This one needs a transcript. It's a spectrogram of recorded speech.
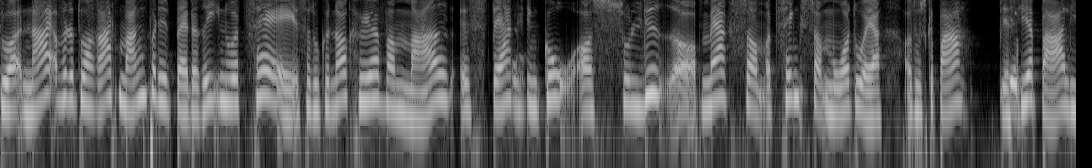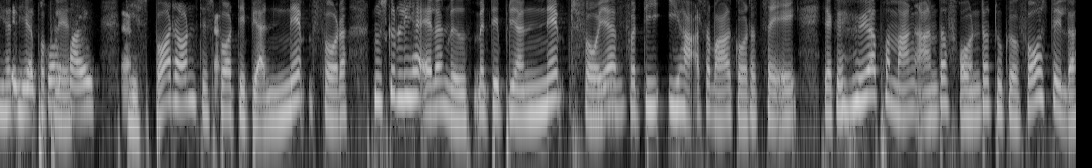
Du har, nej, og ved du, du har ret mange på dit batteri nu at tage af, så du kan nok høre, hvor meget øh, stærk, en god og solid og opmærksom og tænksom mor du er. Og du skal bare, jeg siger bare lige have det her på plads. faktisk- Det er spot on, det er spot, det bliver nemt for dig. Nu skal du lige have Allan med, men det bliver nemt for jer, fordi I har så meget godt at tage af. Jeg kan høre på mange andre fronter, du kan jo forestille dig,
